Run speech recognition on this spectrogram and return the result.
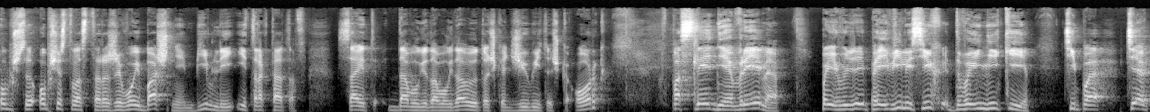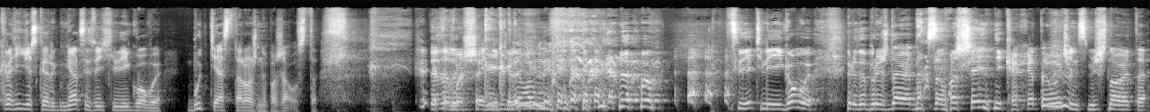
Общество, общество сторожевой башни, Библии и трактатов. Сайт www.gv.org. В последнее время появили- появились их двойники, типа теократической организации свидетелей Иеговы. Будьте осторожны, пожалуйста. Это мошенники. Свидетели Иеговы предупреждают нас о мошенниках. Это очень смешно. Это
